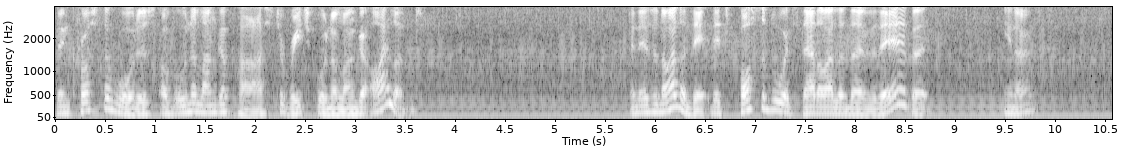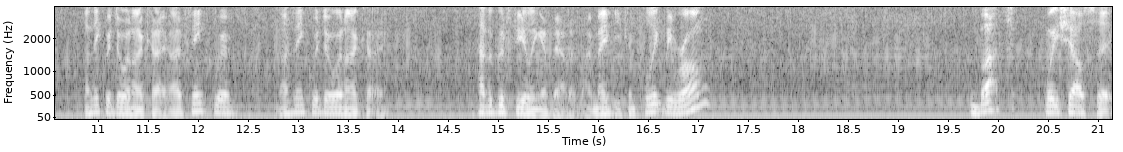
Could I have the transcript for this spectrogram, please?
Then cross the waters of Unalunga Pass to reach Unalunga Island. And there's an island there. It's possible it's that island over there, but, you know, I think we're doing okay. I think we've, I think we're doing okay. Have a good feeling about it. I may be completely wrong, but we shall see.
